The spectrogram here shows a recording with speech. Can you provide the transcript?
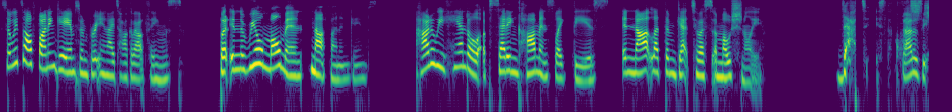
so it's all fun and games when Brittany and I talk about things. But in the real moment, Not fun and games. how do we handle upsetting comments like these and not let them get to us emotionally? That is the question That is the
